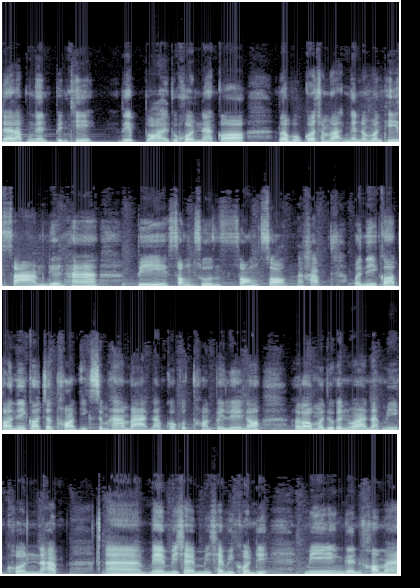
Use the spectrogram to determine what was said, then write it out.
ได้รับเงินเป็นที่ เรียบร้อยทุกคนนะก็ระบบก็ชำระเงินในวันที่ 3 เดือน 5 ปี 2022 นะครับ วันนี้ก็ตอนนี้ก็จะถอนอีก 15 บาทนะครับก็กดถอนไปเลยเนาะเรามาดูกันว่านะมีคนนะครับอ่าไม่ไม่ใช่ไม่ใช่มีคนดิมีเงินเข้ามา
